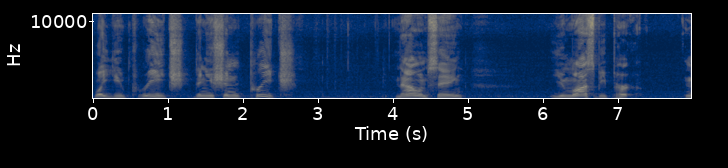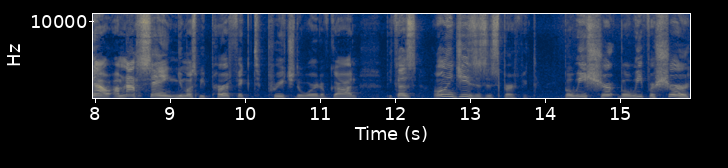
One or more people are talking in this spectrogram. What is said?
what you preach, then you shouldn't preach. Now I'm saying you must be per Now, I'm not saying you must be perfect to preach the word of God because only Jesus is perfect. But we sure but we for sure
